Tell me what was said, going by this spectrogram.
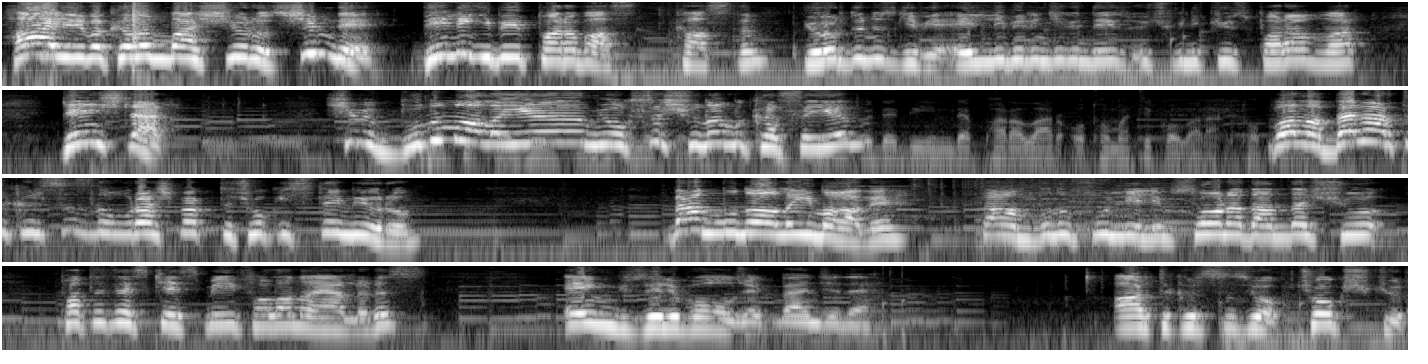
Haydi bakalım başlıyoruz. Şimdi deli gibi para bas kastım. Gördüğünüz gibi 51. gündeyiz. 3200 param var. Gençler Şimdi bunu mu alayım yoksa şuna mı kasayım? ödediğinde paralar otomatik olarak. Valla ben artık hırsızla uğraşmak da çok istemiyorum. Ben bunu alayım abi. Tamam bunu fullleyelim. Sonradan da şu patates kesmeyi falan ayarlarız. En güzeli bu olacak bence de. Artık hırsız yok. Çok şükür.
